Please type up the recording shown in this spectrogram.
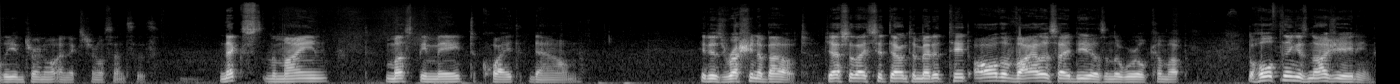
the internal and external senses. Next, the mind must be made to quiet down. It is rushing about. Just as I sit down to meditate, all the vilest ideas in the world come up. The whole thing is nauseating.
